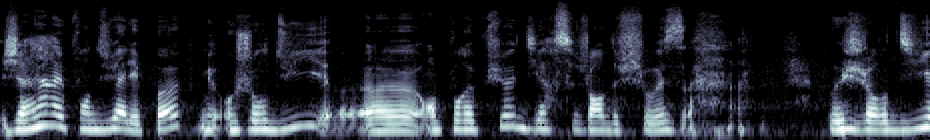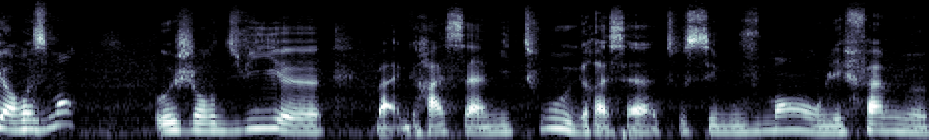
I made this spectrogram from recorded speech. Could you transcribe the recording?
J'ai rien répondu à l'époque, mais aujourd'hui, euh, on pourrait plus dire ce genre de choses. aujourd'hui, heureusement, aujourd'hui, euh, bah, grâce à MeToo, grâce à tous ces mouvements où les femmes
